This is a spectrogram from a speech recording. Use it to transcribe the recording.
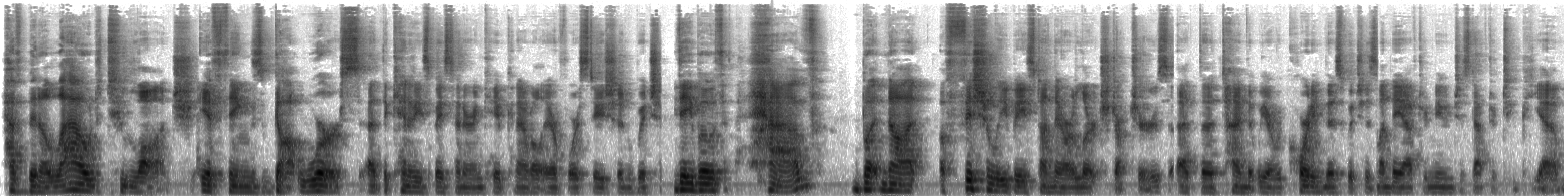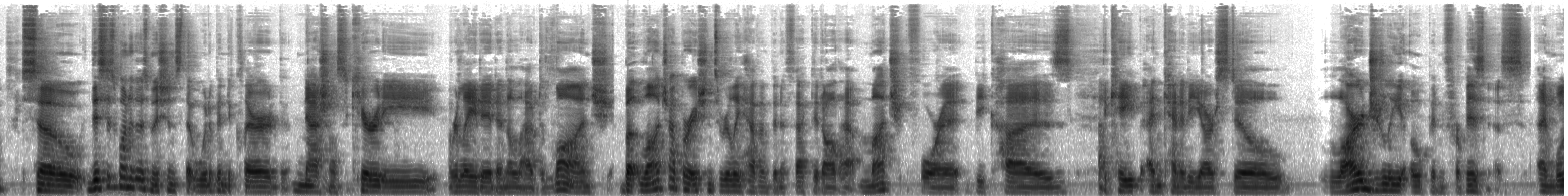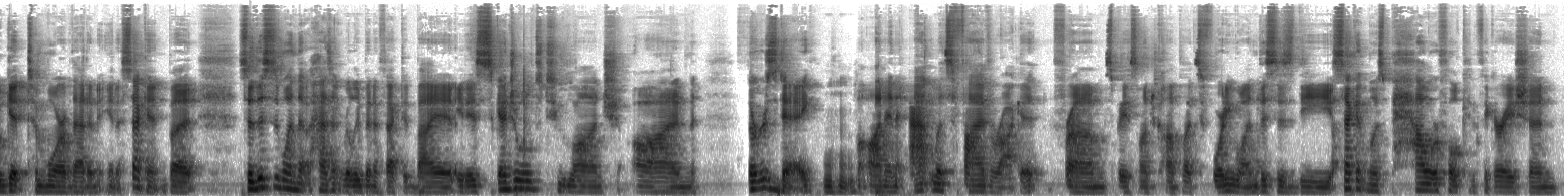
have been allowed to launch if things got worse at the Kennedy Space Center and Cape Canaveral Air Force Station, which they both have but not officially based on their alert structures at the time that we are recording this, which is Monday afternoon, just after 2 p.m. So, this is one of those missions that would have been declared national security related and allowed to launch, but launch operations really haven't been affected all that much for it because the Cape and Kennedy are still largely open for business. And we'll get to more of that in, in a second. But so this is one that hasn't really been affected by it. It is scheduled to launch on Thursday mm-hmm. on an Atlas V rocket from Space Launch Complex 41. This is the second most powerful configuration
